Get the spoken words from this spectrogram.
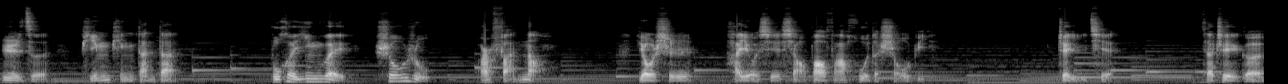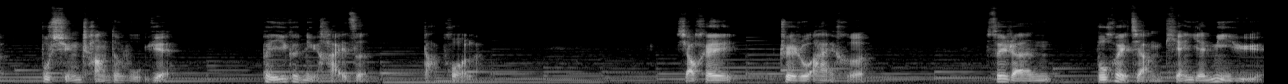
日子平平淡淡，不会因为收入。而烦恼，有时还有些小暴发户的手笔。这一切，在这个不寻常的五月，被一个女孩子打破了。小黑坠入爱河，虽然不会讲甜言蜜语，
